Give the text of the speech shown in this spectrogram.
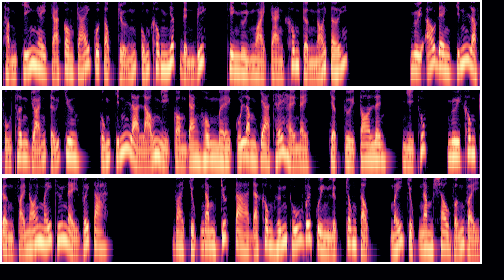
Thậm chí ngay cả con cái của tộc trưởng cũng không nhất định biết, thì người ngoài càng không cần nói tới. Người áo đen chính là phụ thân Doãn Tử Chương, cũng chính là lão nhị còn đang hôn mê của lâm gia thế hệ này, chợt cười to lên, nhị thúc, ngươi không cần phải nói mấy thứ này với ta. Vài chục năm trước ta đã không hứng thú với quyền lực trong tộc, mấy chục năm sau vẫn vậy,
